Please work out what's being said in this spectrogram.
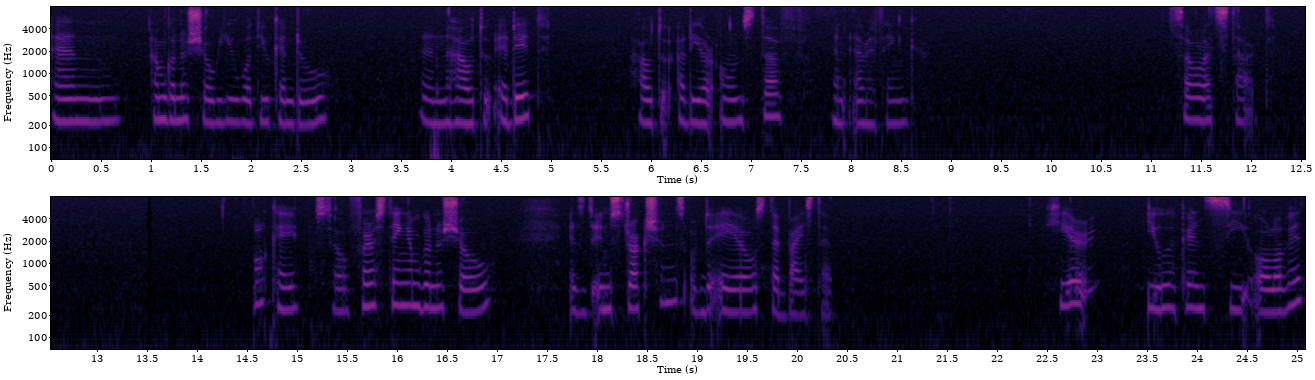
And I'm gonna show you what you can do and how to edit, how to add your own stuff and everything. So let's start. Okay, so first thing I'm gonna show is the instructions of the AO step by step. Here you can see all of it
